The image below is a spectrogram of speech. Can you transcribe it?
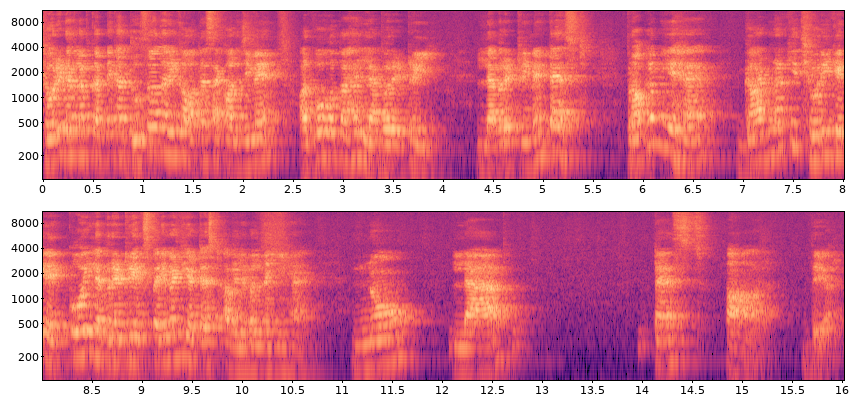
थ्योरी डेवलप करने का दूसरा तरीका होता है साइकोलॉजी में, और वो होता है लेबोरेटरी लेबोरेटरी में टेस्ट प्रॉब्लम ये है गार्डनर की थ्योरी के लिए कोई लेबोरेटरी एक्सपेरिमेंट या टेस्ट अवेलेबल नहीं है। No lab test are there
